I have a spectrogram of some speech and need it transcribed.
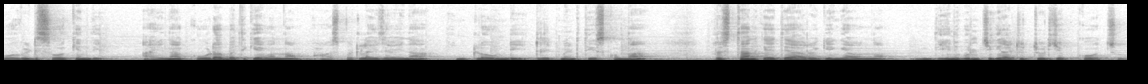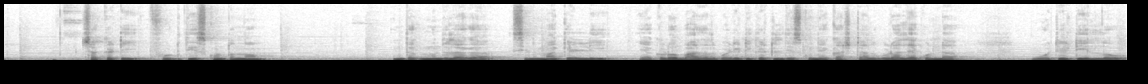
కోవిడ్ సోకింది. అయినా కూడా బతికే ఉన్నాం. హాస్పిటలైజ్ అయినా ఇంట్లో ఉండి ట్రీట్మెంట్ తీసుకున్నా ప్రస్తుతానికైతే ఆరోగ్యంగా ఉన్నాం. దీని గురించి గ్రాటిట్యూడ్ చెప్పుకోవచ్చు. చక్కటి ఫుడ్ తీసుకుంటున్నాం. ఇంతకు ముందులాగా సినిమాకి వెళ్ళి ఎక్కడో బాధలు పడి టికెట్లు తీసుకునే కష్టాలు కూడా లేకుండా ఓటీటీల్లో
